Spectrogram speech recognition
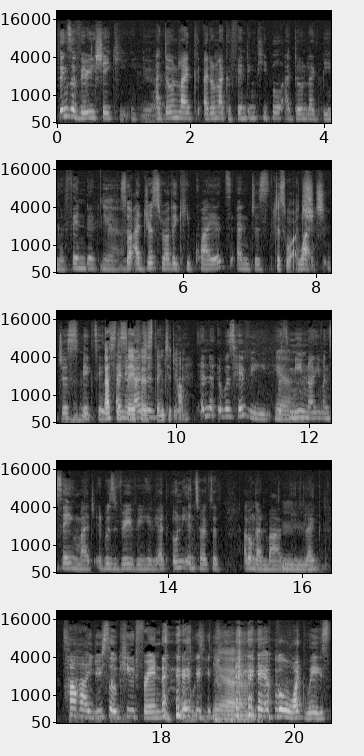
Things are very shaky. Yeah. I don't like. I don't like offending people. I don't like being offended. Yeah. So I'd just rather keep quiet and just Just watch. watch, just spectate. That's the And safest thing to do. how- and it was heavy Yeah. with me not even saying much. It was very very heavy. I'd only interact with abangan bami, Mm. like, haha, you're so cute, friend. Yeah. For what waste?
